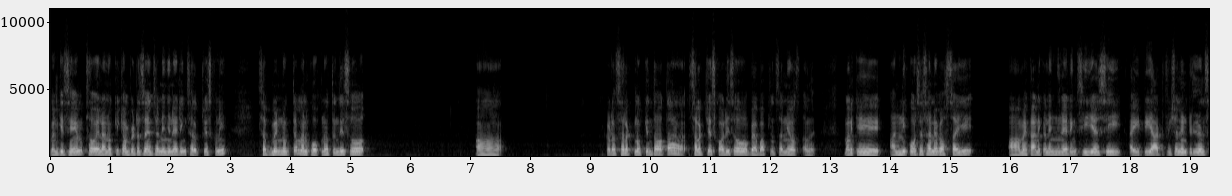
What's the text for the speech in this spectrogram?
మనకి సేమ్. సో, ఇలా నొక్కి computer science and engineering select చేసుకుని సబ్మిట్ నొక్కితే మనకు ఓపెన్ అవుతుంది. సో ఇక్కడ సెలెక్ట్ నొక్కిన తర్వాత సెలెక్ట్ చేసుకోవాలి. సో, వెబ్ ఆప్షన్స్ అన్నీ వస్తుంది మనకి అన్ని కోర్సెస్ అనేవి వస్తాయి. Mechanical engineering CSC IT, artificial intelligence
